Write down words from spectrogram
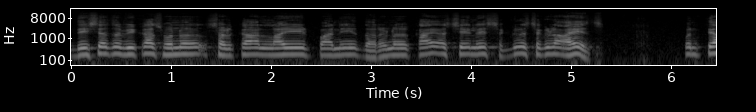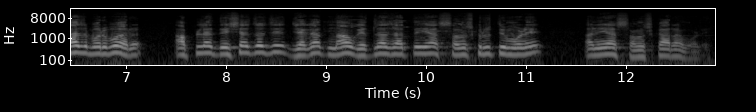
देशाचा विकास होणं सडका लाइट पाणी धरणं काय असेल हे सगळं सगळं आहेच. पण त्याचबरोबर आपल्या देशाचं जे जगात नाव घेतलं जाते या संस्कृतीमुळे आणि या संस्कारामुळे.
